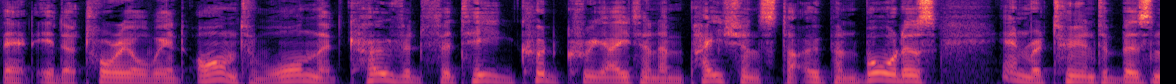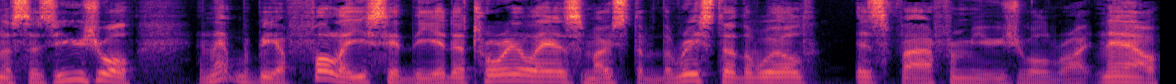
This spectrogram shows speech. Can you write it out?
That editorial went on to warn that COVID fatigue could create an impatience to open borders and return to business as usual, and that would be a folly, said the editorial, as most of the rest of the world is far from usual right now.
